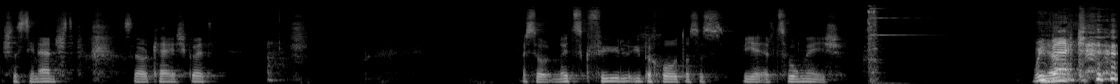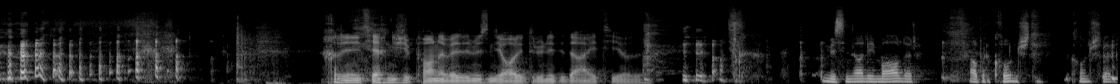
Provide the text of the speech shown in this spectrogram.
ist das dein Ernst? So, okay, ist gut. Also nicht das Gefühl bekommen, dass es wie erzwungen ist. We Ja. back! Kleine technische Panne, weil wir sind ja alle drei nicht in der IT, oder? ja. Wir sind alle Maler, aber Kunst, Kunstwerk.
